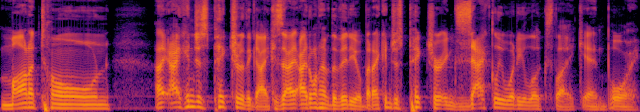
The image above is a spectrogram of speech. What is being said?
monotone. I, I can just picture the guy because I, I don't have the video, but I can just picture exactly what he looks like. And boy,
